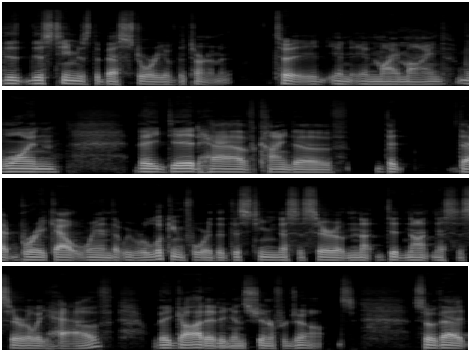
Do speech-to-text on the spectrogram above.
th- this team is the best story of the tournament to in in my mind. One, they did have kind of that that breakout win that we were looking for that this team necessarily not, did not necessarily have. They got it mm-hmm. against Jennifer Jones. So that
